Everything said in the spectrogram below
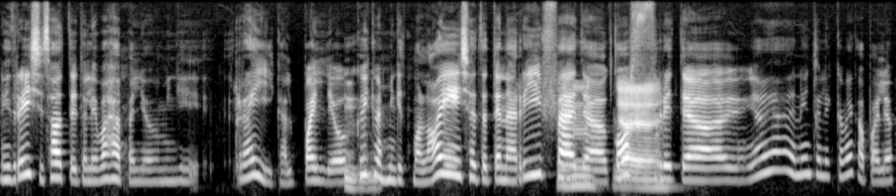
Neid reisisaateid oli vahepeal ju mingi räigelt palju mm, Mhm. -hmm. kõik need mingid Malaisiad ja Tenerifed Mhm. mm -hmm. ja Ja, ja, ja. kohvrid ja, ja, ja, neid oli ikka väga palju mm.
